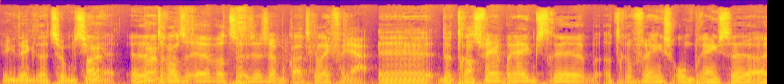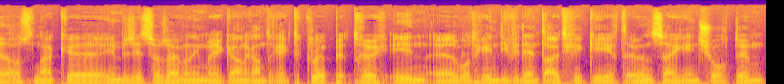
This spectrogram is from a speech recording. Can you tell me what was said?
ik denk dat het zo moet zien. Oh, Eh, de trans, eh, wat ze, ze hebben ook uitgelegd van ja, eh, de transferbrengsten, transferopbrengsten, eh, als NAC in bezit zou zijn van de Amerikanen, gaan direct de club terug in. Er wordt geen dividend uitgekeerd. want het zijn geen short-term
